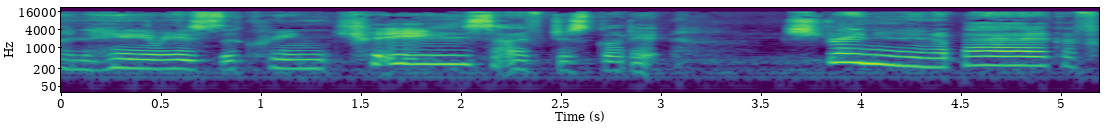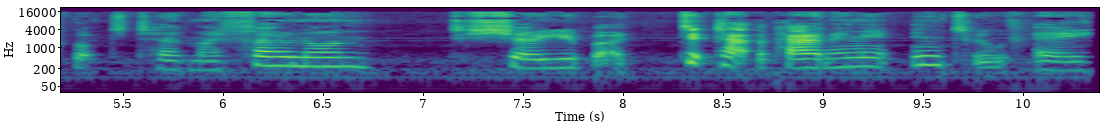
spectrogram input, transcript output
And here is the cream cheese. I've just got it straining in a bag. I forgot to turn my phone on to show you, but I tipped out the pan in it into a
